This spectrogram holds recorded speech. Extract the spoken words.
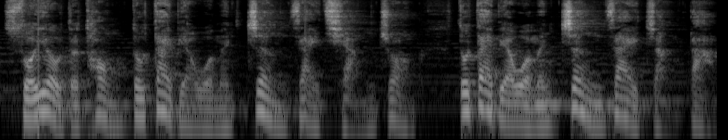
所有的痛都代表我们正在强壮，都代表我们正在长大。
